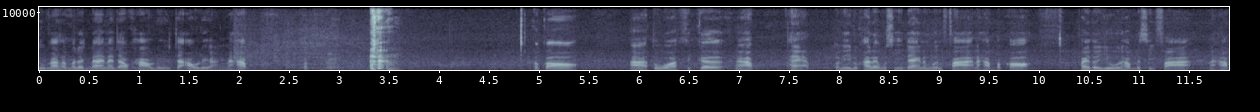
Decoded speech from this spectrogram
ลูกค้าสามารถเลือกได้นะจะเอาขาวหรือจะเอาเหลืองนะครับ แล้วก็ตัวสติกเกอร์นะครับแถบตัวนี้ลูกค้าเลือกเป็นสีแดงน้ำเงินฟ้านะครับ แล้วก็ไฟตัวยูนะครับเป็นสีฟ้านะครับ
